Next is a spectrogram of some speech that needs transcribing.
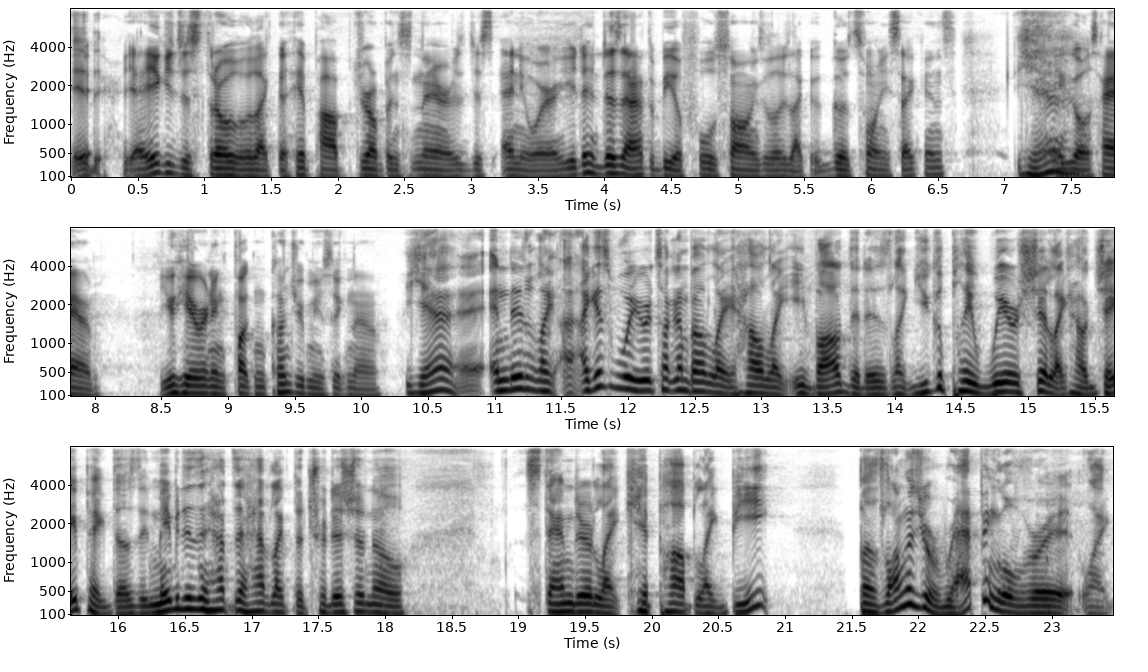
it yeah, you could just throw like a hip hop drum and snares just anywhere. It doesn't have to be a full song. It's like a good twenty seconds. yeah it goes ham. You hear it in fucking country music now. Yeah, and then like I guess what you were talking about, like how like evolved it is, like you could play weird shit like how JPEG does it. Maybe it doesn't have to have like the traditional standard like hip hop like beat, but as long as you're rapping over it, like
